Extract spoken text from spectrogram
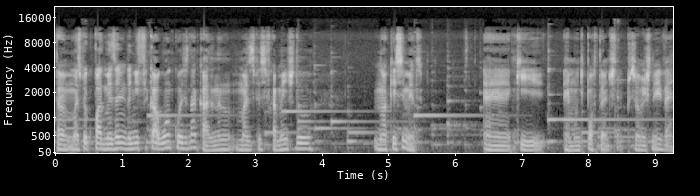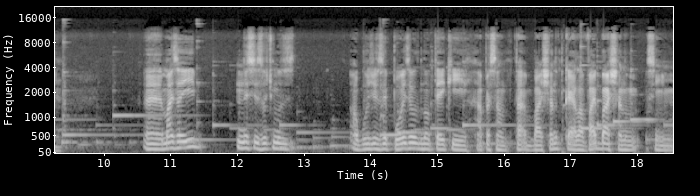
tava mais preocupado mesmo em danificar alguma coisa na casa, né? Mais especificamente do no aquecimento. É, que é muito importante, né? principalmente no inverno. É, mas aí, nesses últimos alguns dias depois, eu notei que a pressão tá baixando, porque ela vai baixando assim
